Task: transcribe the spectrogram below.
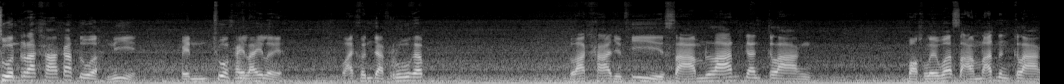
ส่วนราคาค่าตัวนี่เป็นช่วงไฮไลท์เลย หลายคนอยากรู้ครับ ราคาอยู่ที่ 3 ล้านกลางกลางบอกเลยว่า 3 ล้านกลางกลาง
